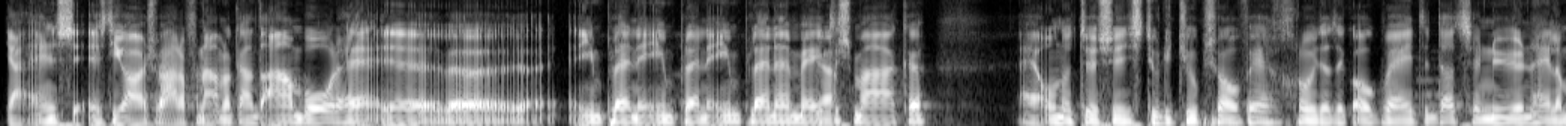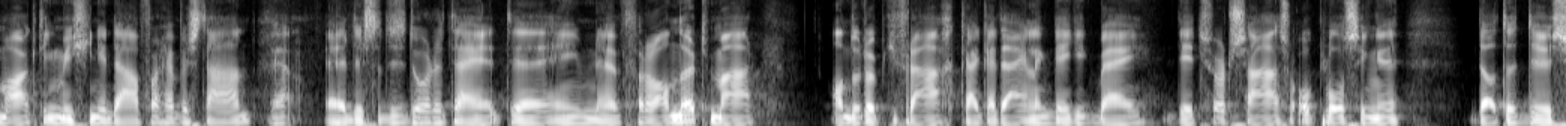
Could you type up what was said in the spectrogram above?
Ja, en SDR's waren voornamelijk aan het aanboren. Hè? Inplannen, inplannen, inplannen, meters maken. Ondertussen is StudiTube zo ver gegroeid dat ik ook weet dat ze nu een hele marketingmachine daarvoor hebben staan. Ja. Eh, dus dat is door de tijd eh, heen eh, veranderd. Maar antwoord op je vraag, kijk, uiteindelijk denk ik bij dit soort SaaS-oplossingen dat het dus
